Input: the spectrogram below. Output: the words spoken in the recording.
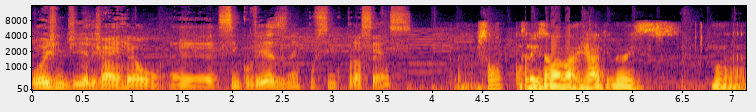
hoje em dia ele já é réu é, cinco vezes, né? Por cinco processos. São três na Lava Jato e dois na,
